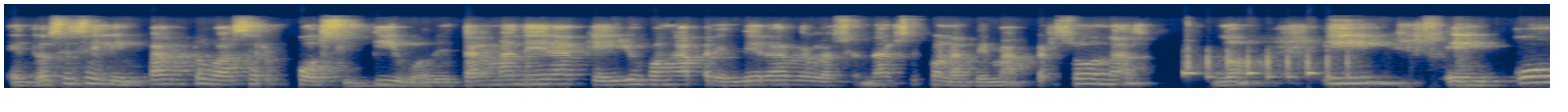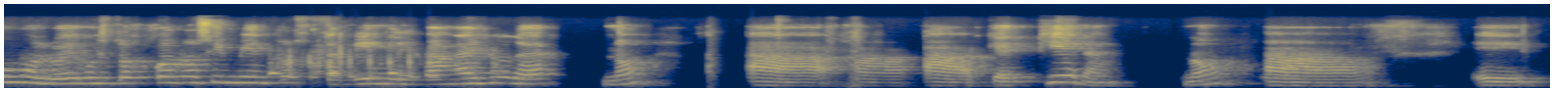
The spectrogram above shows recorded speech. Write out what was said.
entonces el impacto va a ser positivo, de tal manera que ellos van a aprender a relacionarse con las demás personas, ¿no? Y en cómo luego estos conocimientos también les van a ayudar, ¿no? A que adquieran, ¿no? A, eh,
